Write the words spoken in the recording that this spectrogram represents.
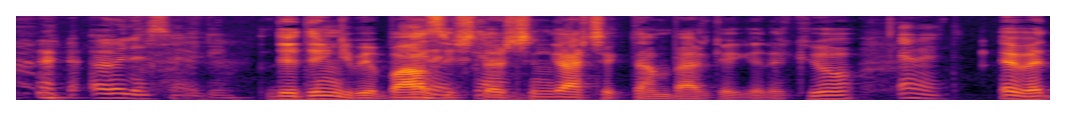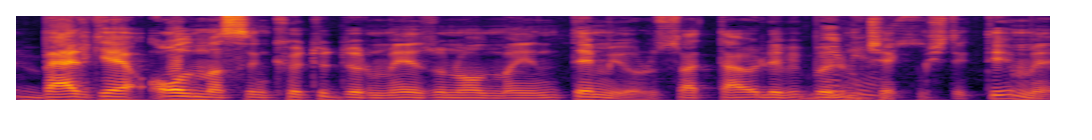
Öyle söyleyeyim. Dediğin gibi bazı Evet, işler yani. için gerçekten belge gerekiyor. Evet. Evet belge olmasın, kötüdür, mezun olmayın demiyoruz. Hatta öyle bir bölüm Demiyoruz. çekmiştik değil mi?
